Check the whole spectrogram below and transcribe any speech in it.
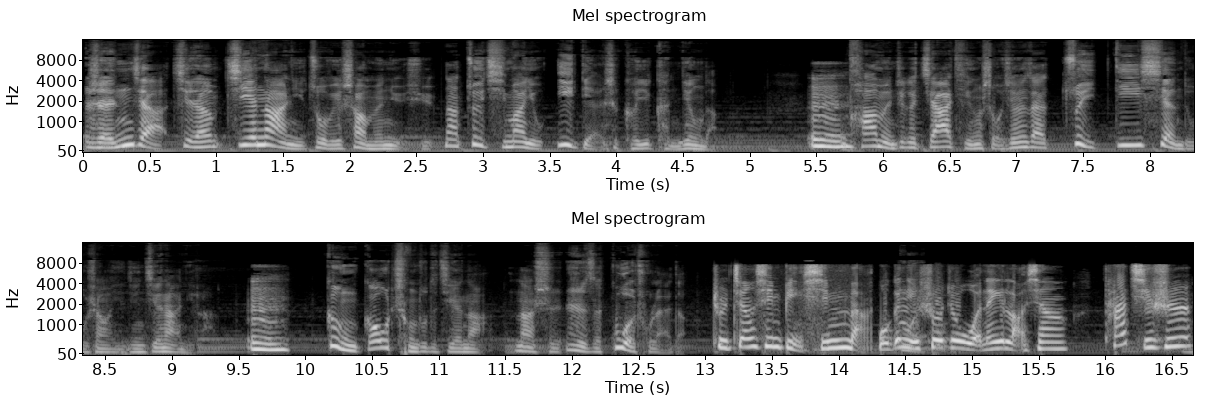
人家既然接纳你作为上门女婿，那最起码有一点是可以肯定的，嗯，他们这个家庭首先在最低限度上已经接纳你了，嗯。更高程度的接纳，那是日子过出来的，就是将心比心吧。我跟你说，就我那个老乡，他其实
